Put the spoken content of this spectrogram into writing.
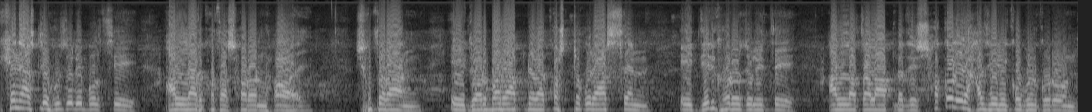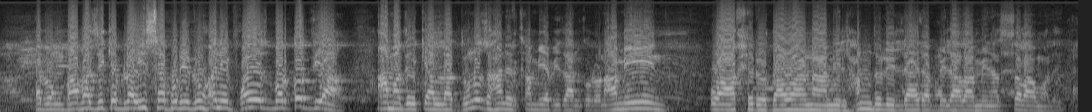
এখানে আসলে হুজুরে বলছে, আল্লাহর কথা স্মরণ হয়। সুতরাং এই দরবারে আপনারা কষ্ট করে আসছেন, এই দীর্ঘ রজনীতে আল্লাহ তালা আপনাদের সকলের হাজিরে কবুল করুন এবং বাবাজি কেবলা ইসাপুরি রুহানি ফয়েজ বরকত দিয়া আমাদেরকে আল্লাহ দুনোজাহানের কামিয়াবি দান করুন। আমিন। ও আখের দাওয়ানা আলহামদুলিল্লাহ রাবিল আলমিন। আসসালামু আলাইকুম।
